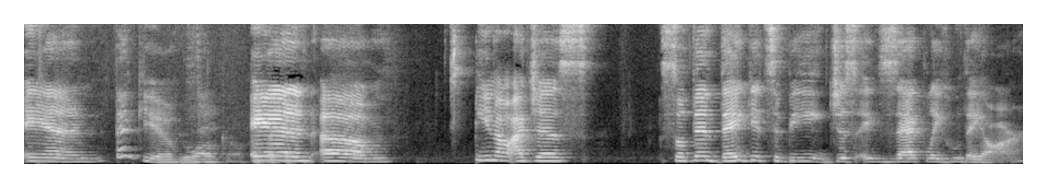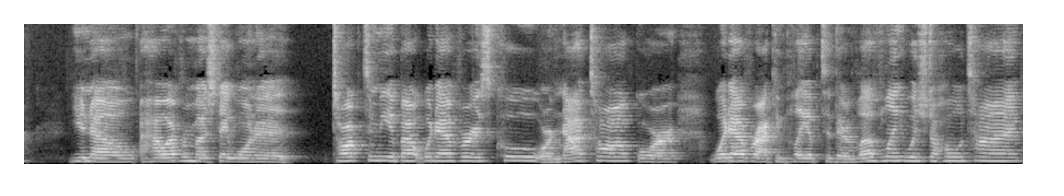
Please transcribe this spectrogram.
And thank you. You're welcome. And um you know, I just so then they get to be just exactly who they are. You know, however much they want to talk to me about whatever is cool or not talk or whatever I can play up to their love language the whole time.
